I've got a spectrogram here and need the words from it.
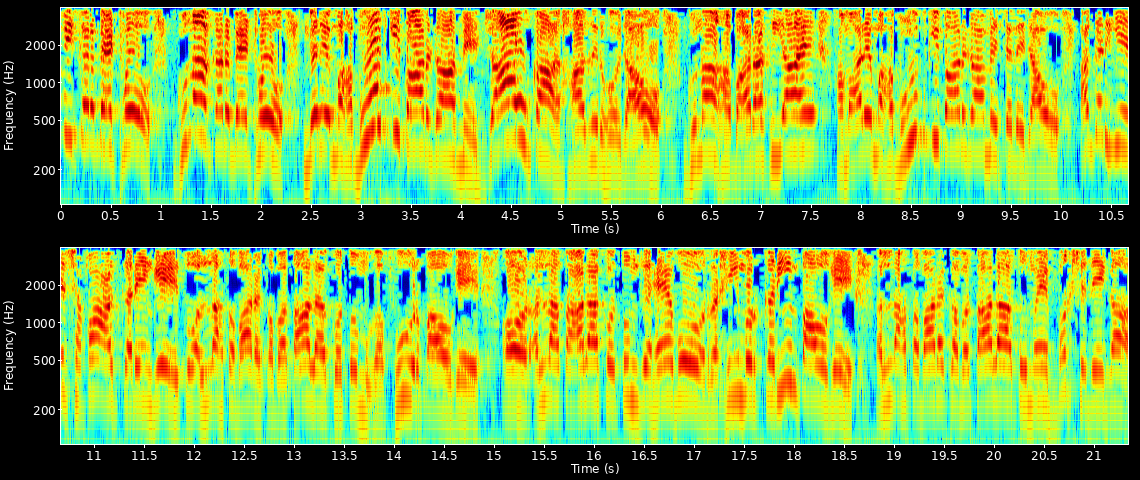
بھی کر بیٹھو گنا کر بیٹھو، میرے محبوب کی بارگاہ میں جاؤ کا حاضر ہو جاؤ۔ گناہ ہمارا کیا ہے؟ ہمارے محبوب کی بارگاہ میں چلے جاؤ۔ اگر یہ شفاعت کریں گے تو اللہ تبارک و تعالیٰ کو تم غفور پاؤ گے اور اللہ تعالیٰ کو تم جو ہے وہ رحیم اور کریم پاؤ گے۔ اللہ تبارک و تعالیٰ تمہیں بخش دے گا،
